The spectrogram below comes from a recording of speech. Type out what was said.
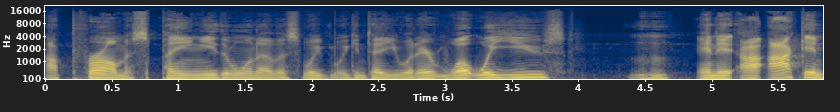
I promise, paying either one of us, we we can tell you whatever what we use. And it, I, I can,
